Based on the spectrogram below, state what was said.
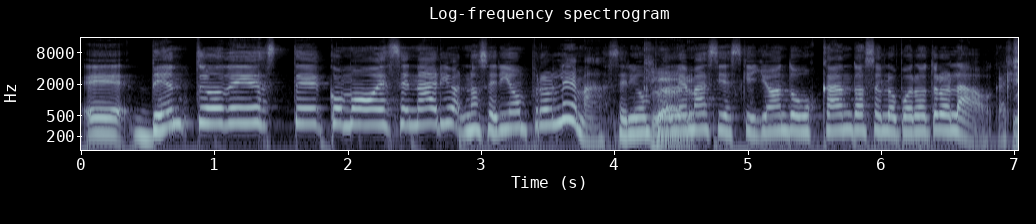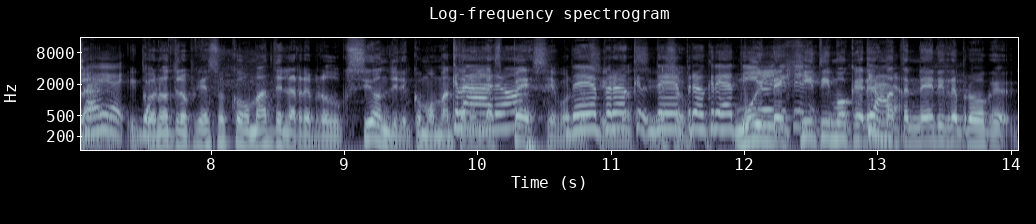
Eh, dentro de este como escenario no sería un problema. Sería un Claro. problema si es que yo ando buscando hacerlo por otro lado, ¿cachai? Claro, y Ya- con otros es como más de la reproducción, como mantener la especie, por de así. de procreativo Muy tiene- legítimo querer mantener y reproducir.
